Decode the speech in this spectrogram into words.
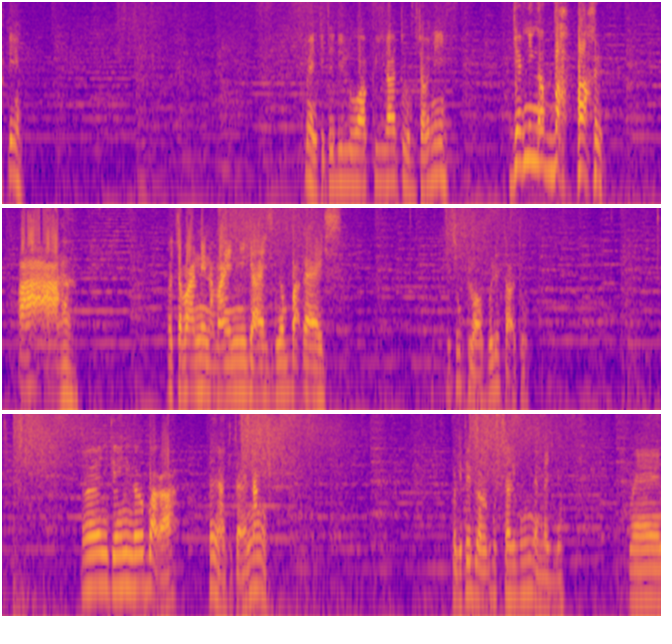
Okay. Man kita di luar pilar tu. Macam ni. Game ni ngebah ah. Macam mana nak main ni guys? Ngebak guys. Kita cuba keluar. Boleh tak tu? Man game ni ngebak lah Kan nak kita enang Sebab kita duduk aku sekali penginan tadi Man.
